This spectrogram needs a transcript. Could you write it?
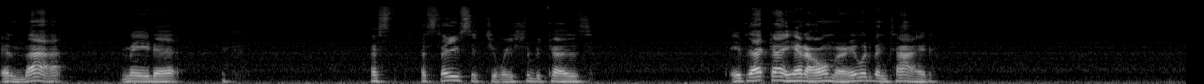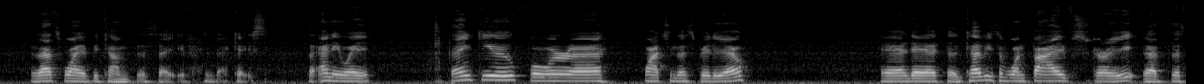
and that made it a, a save situation because if that guy hit a homer, it would have been tied. So that's why it becomes a save in that case. But anyway, thank you for uh, watching this video. And uh, the Cubbies have won five straight. That's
